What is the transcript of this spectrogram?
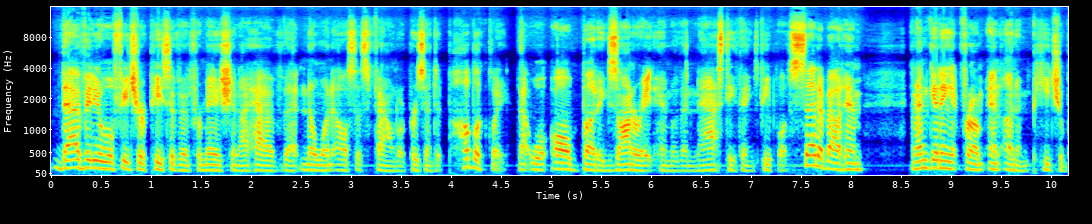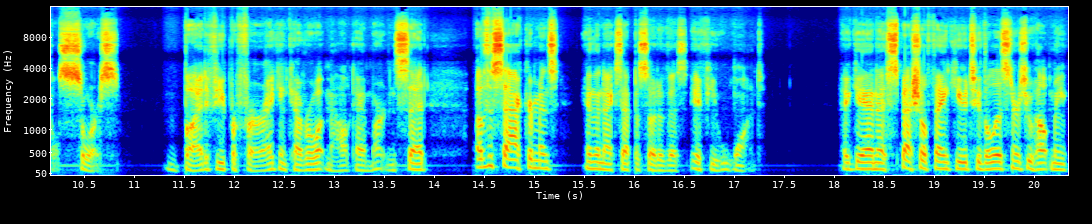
That video will feature a piece of information I have that no one else has found or presented publicly that will all but exonerate him of the nasty things people have said about him, and I'm getting it from an unimpeachable source. But if you prefer, I can cover what Malachi Martin said of the sacraments in the next episode of this if you want. Again, a special thank you to the listeners who helped me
